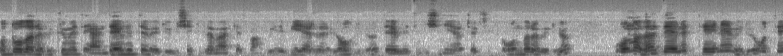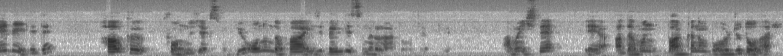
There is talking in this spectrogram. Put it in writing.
O doları hükümete yani devlete veriyor bir şekilde Merkez Bankası bir yerlere yolluyor. Devletin işine yarayacak şekilde onlara veriyor. Ona da devlet TL veriyor. O TL ile de halkı fonlayacaksın diyor. Onun da faizi belli sınırlarda olacak diyor. Ama işte e, adamın bankanın borcu dolar.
